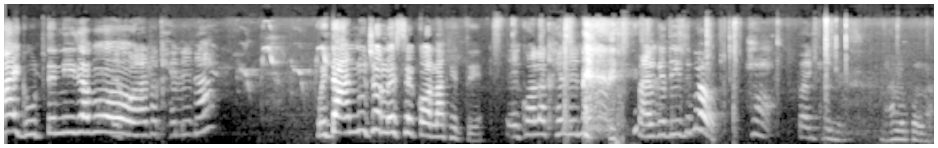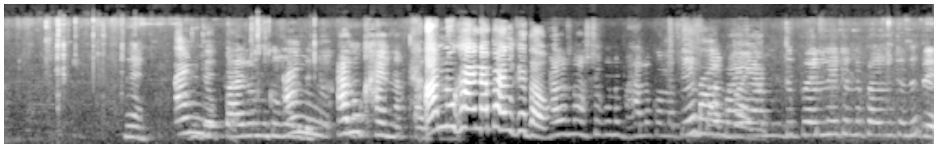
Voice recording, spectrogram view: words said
আয় ঘুরতে নিয়ে যাব। কলাটা খেলি না। ওই দানু চলে এসছে কলা খেতে। এই কলা খেলি না। পালকে দিয়ে দিব? হ্যাঁ। পাই খেলে। ভালো কলা। আনু। খায় না। আনু খায় না পালকে দাও। ভালো নষ্ট কোনো ভালো কলা দে। বাই, বাই বাই। আমি তো পাইল না এটা না পাইল না এটা না। দে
